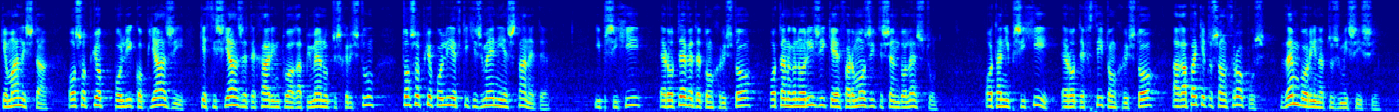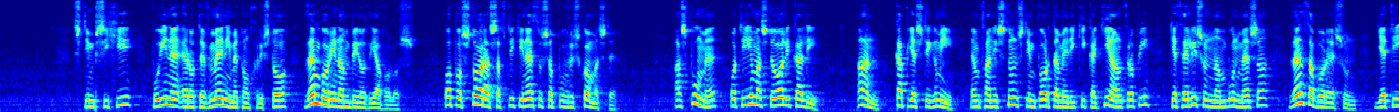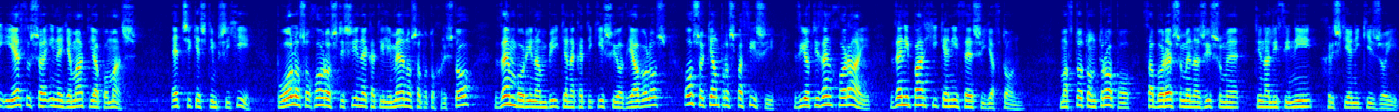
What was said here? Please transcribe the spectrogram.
Και μάλιστα όσο πιο πολύ κοπιάζει και θυσιάζεται χάριν του αγαπημένου της Χριστού, τόσο πιο πολύ ευτυχισμένη αισθάνεται. Η ψυχή ερωτεύεται τον Χριστό όταν γνωρίζει και εφαρμόζει τις εντολές Του. Όταν η ψυχή ερωτευθεί τον Χριστό, αγαπά και τους ανθρώπους, δεν μπορεί να τους μισήσει. Στην ψυχή που είναι ερωτευμένη με τον Χριστό δεν μπορεί να μπει ο διάβολος. Όπως τώρα σε αυτή την αίθουσα που βρισκόμαστε. Ας πούμε ότι είμαστε όλοι καλοί. Αν κάποια στιγμή εμφανιστούν στην πόρτα μερικοί κακοί άνθρωποι και θελήσουν να μπουν μέσα, δεν θα μπορέσουν, γιατί η αίθουσα είναι γεμάτη από μας. Έτσι και στην ψυχή, που όλος ο χώρος της είναι κατηλημένος από το Χριστό, δεν μπορεί να μπει και να κατοικήσει ο διάβολος, όσο και αν προσπαθήσει, διότι δεν χωράει, δεν υπάρχει καινή θέση για αυτόν. Με αυτόν τον τρόπο θα μπορέσουμε να ζήσουμε την αληθινή χριστιανική ζωή.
